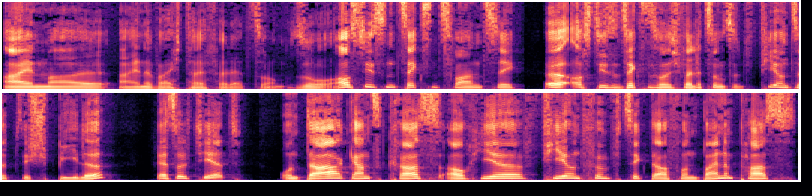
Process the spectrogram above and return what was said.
einmal eine Weichteilverletzung. So, aus diesen 26, äh, aus diesen 26 Verletzungen sind 74 Spiele resultiert. Und da ganz krass, auch hier 54 davon bei einem Pass,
